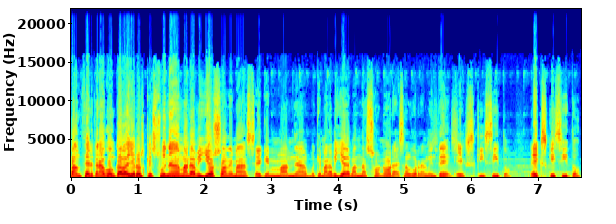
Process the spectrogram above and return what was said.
Panzer Dragon, caballeros, que suena maravilloso además, ¿eh? qué, manda- qué maravilla de banda sonora, es algo realmente exquisito, exquisito.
